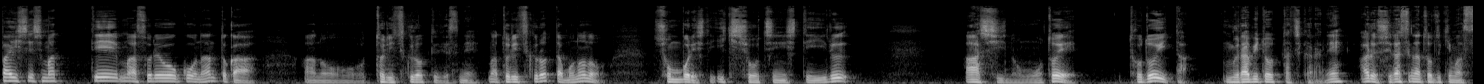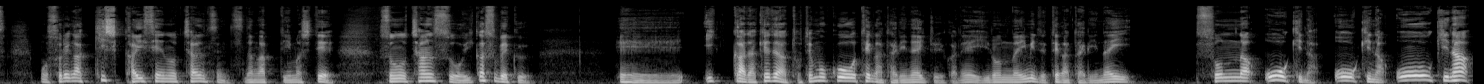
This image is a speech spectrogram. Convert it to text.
敗してしまって、まあ、それをこうなんとかあの取り繕ってですね、まあ、取り繕ったもののしょんぼりして意気消沈しているアーシーのもとへ届いた村人たちからね、ある知らせが届きます。もうそれが起死回生のチャンスにつながっていまして、そのチャンスを生かすべく、えー、一家だけではとてもこう手が足りないというかね、いろんな意味で手が足りない、そんな大きな、大きな、大きな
